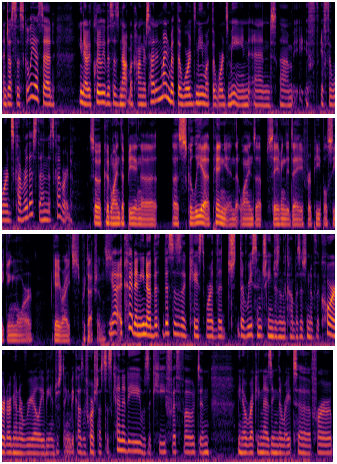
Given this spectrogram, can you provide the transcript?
And Justice Scalia said, you know, clearly this is not what Congress had in mind, but the words mean what the words mean, and um, if if the words cover this, then it's covered. So it could wind up being a a Scalia opinion that winds up saving the day for people seeking more gay rights protections. Yeah, it could, and you know, th- this is a case where the ch- the recent changes in the composition of the court are going to really be interesting because, of course, Justice Kennedy was a key fifth vote in, you know, recognizing the right to for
